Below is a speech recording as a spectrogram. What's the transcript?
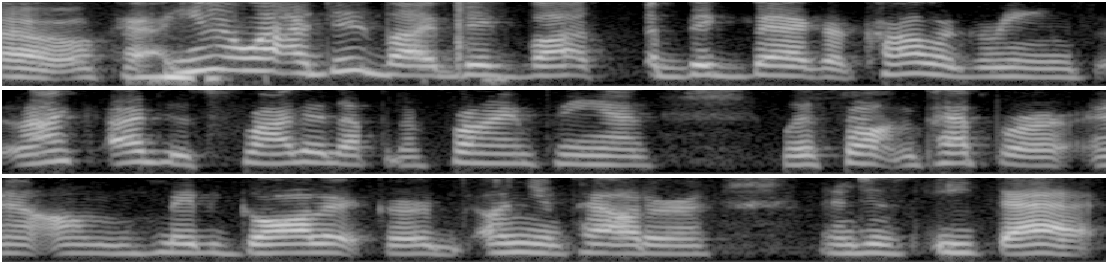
Oh, okay. You know what? I did buy a big box, a big bag of collard greens, and I, I just fried it up in a frying pan with salt and pepper and um maybe garlic or onion powder, and just eat that.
